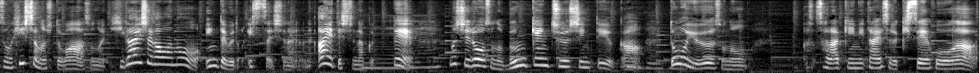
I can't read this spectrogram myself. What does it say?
その筆者の人はその被害者側のインタビューとか一切してないのね。あえてしてなくって、むしろその文献中心っていうか、どういいうそのサラ金に対する規制法が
